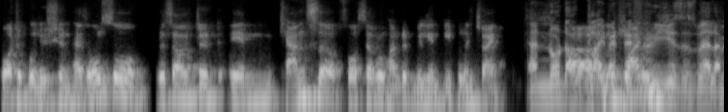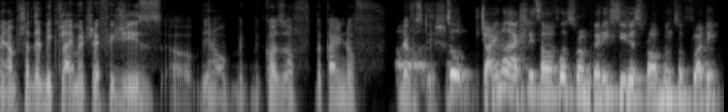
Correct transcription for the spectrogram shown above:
water pollution, has also resulted in cancer for several hundred million people in China. And no doubt, uh, climate uh, refugees one, as well. I mean, I'm sure there'll be climate refugees, uh, you know, because of the kind of uh, devastation. so China actually suffers from very serious problems of flooding.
